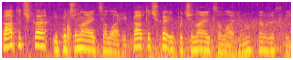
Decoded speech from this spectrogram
Каточка і починаються лаги. Каточка і починаються лаги. Ну це вже хрінь.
